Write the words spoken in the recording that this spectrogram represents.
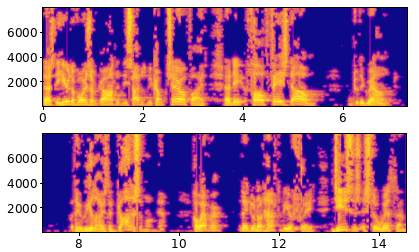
As they hear the voice of God, the disciples become terrified and they fall face down to the ground. But they realize that God is among them. However, they do not have to be afraid. Jesus is still with them.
